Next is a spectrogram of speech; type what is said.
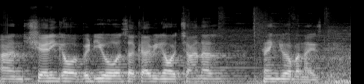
and sharing our video and subscribing our channel. Thank you. Have a nice day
